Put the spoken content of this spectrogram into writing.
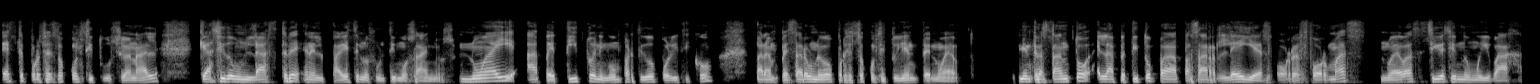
este proceso constitucional que ha sido un lastre en el país en los últimos años. No hay apetito en ningún partido político para empezar un nuevo proceso constituyente nuevo. Mientras tanto, el apetito para pasar leyes o reformas nuevas sigue siendo muy baja,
